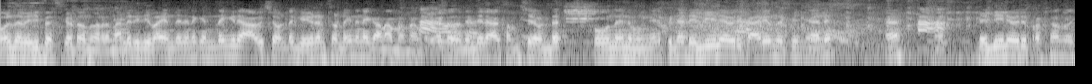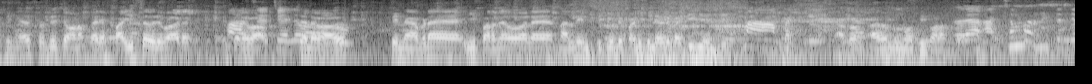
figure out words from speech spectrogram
ഓൾ ദ വെരി ബെസ്റ്റ് കേട്ടോ എന്ന് പറയാം നല്ല രീതിയിൽ വാ എന്തെങ്കിലും നിനക്ക് എന്തെങ്കിലും ആവശ്യമുണ്ട് ഗൈഡൻസ് ഉണ്ടെങ്കിൽ നിന്നെ കാണാൻ വന്നാൽ മതി കേട്ടോ. എന്തെങ്കിലും ആ സംശയമുണ്ട് പോകുന്നതിന് മുന്നേ. പിന്നെ ഡൽഹിയിലെ ഒരു കാര്യം എന്ന് വെച്ച് കഴിഞ്ഞാൽ ഡൽഹിയിലെ ഒരു പ്രശ്നം എന്ന് വെച്ച് കഴിഞ്ഞാൽ ശ്രദ്ധിച്ചോണം. കാര്യം പൈസ ഒരുപാട് ചിലവാകും. ചെലവാകും. പിന്നെ അവിടെ ഈ പറഞ്ഞ പോലെ നല്ല ഇൻസ്റ്റിറ്റ്യൂട്ടിൽ പഠിച്ചില്ല അവർ പറ്റിക്കുകയും ചെയ്യും. ആ പറ്റി അപ്പം അതൊന്ന് നോക്കിക്കോളാം അത് അച്ഛൻ പറഞ്ഞിട്ടുണ്ട്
